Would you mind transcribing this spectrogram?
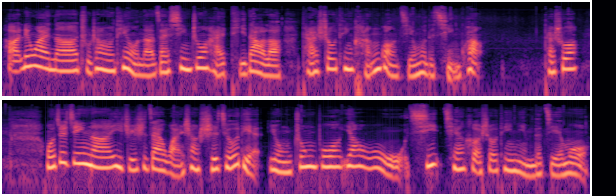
好，另外呢，楚昌荣听友呢在信中还提到了他收听韩广节目的情况。他说：“我最近呢一直是在晚上十九点用中波幺五五七千赫收听你们的节目，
